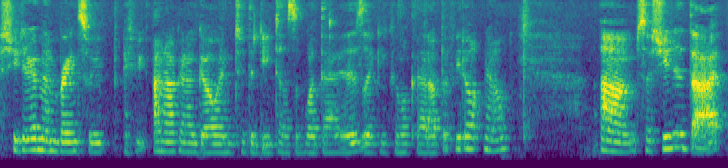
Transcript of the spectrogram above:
she did a membrane sweep. You, I'm not to go into the details of what that is like you can look that up if you don't know. Um, so she did that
